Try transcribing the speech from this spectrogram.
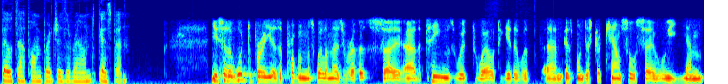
built up on bridges around Gisborne? Yeah, so the wood debris is a problem as well in those rivers. So uh, the teams worked well together with um, Gisborne District Council. So we um,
